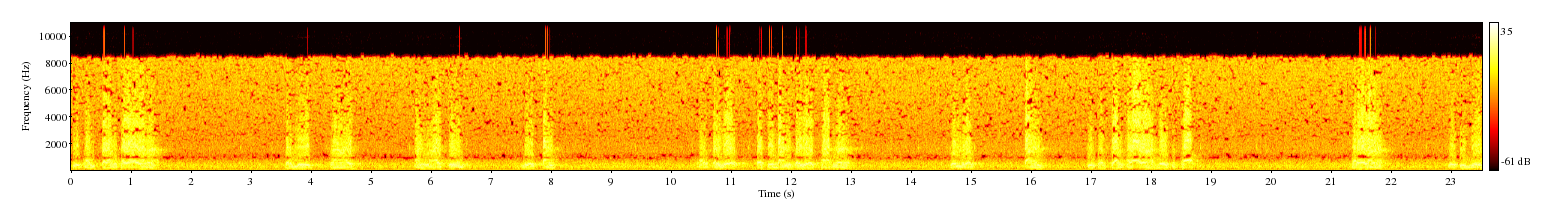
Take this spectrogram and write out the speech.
คือท่านสอนเขาว่าจะมีหลายขั้นหลายปีเรียกกันทั้งประโยชน์ปัจจุบันประโยชน์ชาติหน้าเป็นเรื่องการสื่อสารสอนคารวะโดยเฉพาะคารวะผู้ที่ยิ่ง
